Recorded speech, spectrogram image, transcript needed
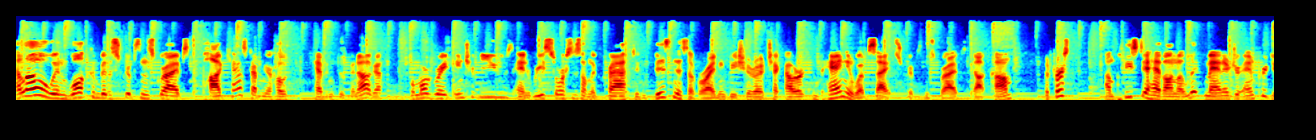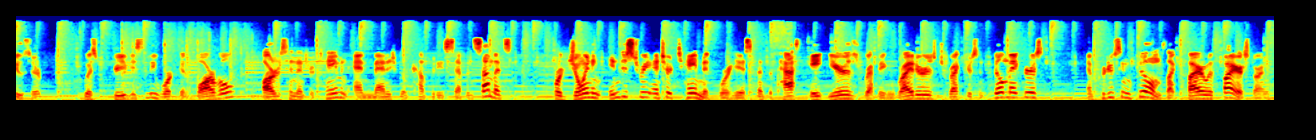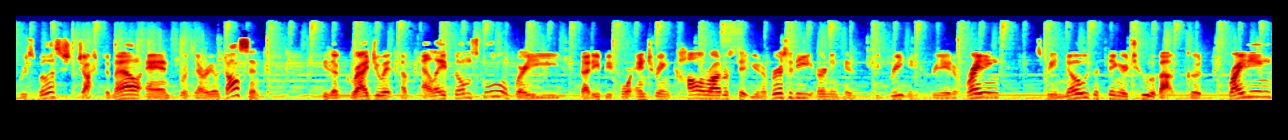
Hello and welcome to the Scripts and Scribes podcast. I'm your host, Kevin Fukunaga. For more great interviews and resources on the craft and business of writing, be sure to check out our companion website, scriptsandscribes.com. But first, I'm pleased to have on a lit manager and producer who has previously worked at Marvel, Artisan Entertainment, and management company Seven Summits for joining Industry Entertainment, where he has spent the past eight years repping writers, directors, and filmmakers and producing films like Fire with Fire, starring Bruce Willis, Josh Duhamel, and Rosario Dawson. He's a graduate of LA Film School, where he studied before entering Colorado State University, earning his degree in creative writing. So he knows a thing or two about good writing.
